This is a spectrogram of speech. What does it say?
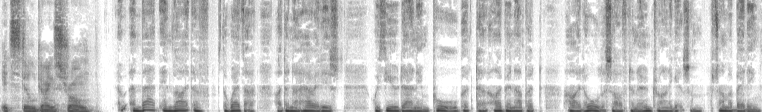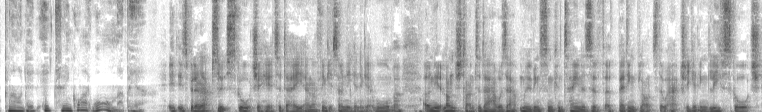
it's still going strong. And that, in light of the weather, I don't know how it is with you down in Poole, but uh, I've been up at Hyde Hall this afternoon trying to get some summer bedding planted. It's been quite warm up here. It, has been an absolute scorcher here today, and I think it's only going to get warmer. Only at lunchtime today, I was out moving some containers of, of bedding plants that were actually getting leaf scorch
